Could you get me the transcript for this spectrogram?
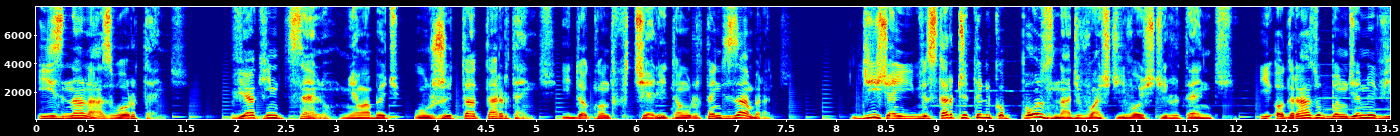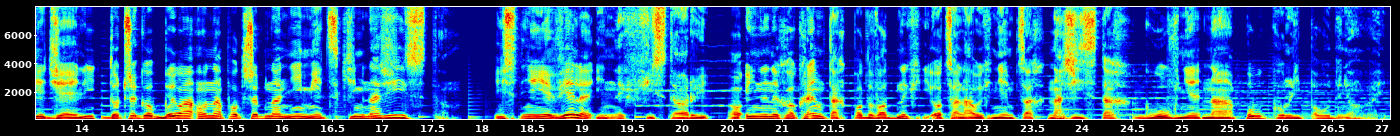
i znalazło rtęć. W jakim celu miała być użyta ta rtęć i dokąd chcieli tą rtęć zabrać? Dzisiaj wystarczy tylko poznać właściwości rtęci i od razu będziemy wiedzieli, do czego była ona potrzebna niemieckim nazistom. Istnieje wiele innych historii o innych okrętach podwodnych i ocalałych Niemcach nazistach, głównie na półkuli południowej.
